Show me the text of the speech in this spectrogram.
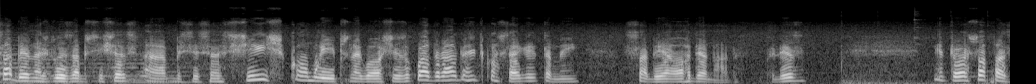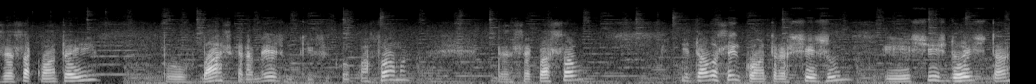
sabendo as duas abscissas, abscissas x, como y é igual a x ao quadrado, a gente consegue também saber a ordenada, beleza? Então é só fazer essa conta aí, por Bhaskara mesmo, que ficou com a forma dessa equação. Então você encontra x1 e x2, tá?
